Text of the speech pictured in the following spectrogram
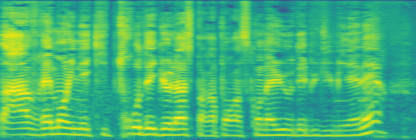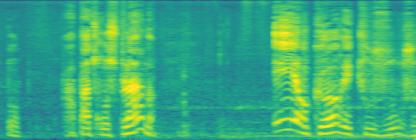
pas vraiment une équipe trop dégueulasse par rapport à ce qu'on a eu au début du millénaire. Donc, on va pas trop se plaindre. Et encore et toujours, je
